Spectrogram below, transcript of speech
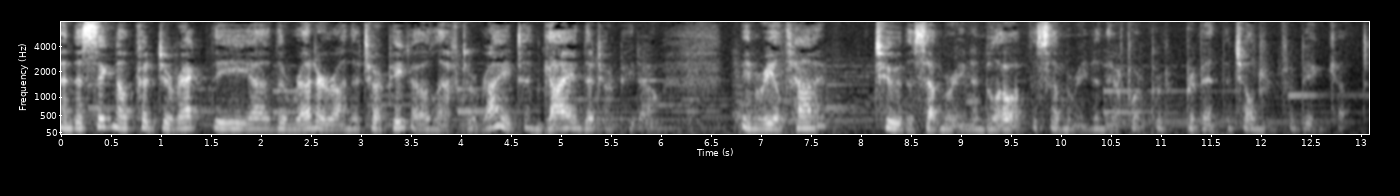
And the signal could direct the, uh, the rudder on the torpedo left or right and guide the torpedo in real time to the submarine and blow up the submarine and therefore pre- prevent the children from being killed.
